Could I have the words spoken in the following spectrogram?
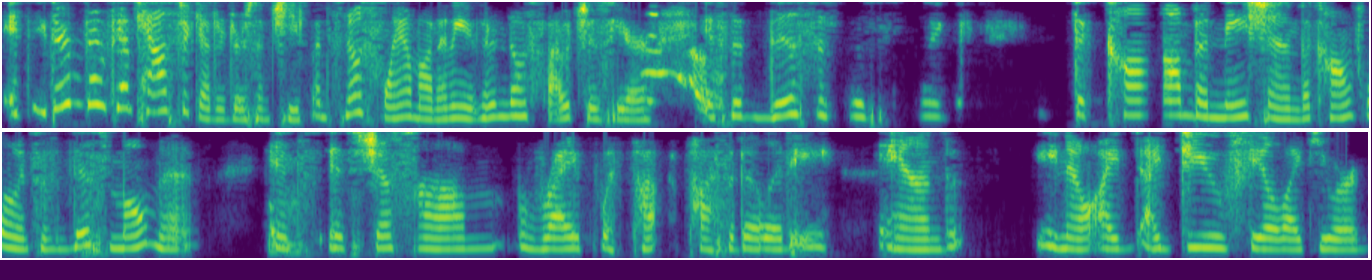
it, they're, they're fantastic editors in chief. It's no slam on any, there are no slouches here. No. It's that this is this, like, the combination, the confluence of this moment. Mm-hmm. It's, it's just, um, ripe with po- possibility. And, you know, I, I do feel like you are,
